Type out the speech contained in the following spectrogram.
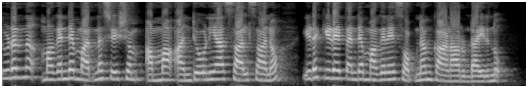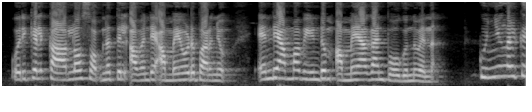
തുടർന്ന് മകന്റെ മരണശേഷം അമ്മ അന്റോണിയ സാൽസാനോ ഇടയ്ക്കിടെ തന്റെ മകനെ സ്വപ്നം കാണാറുണ്ടായിരുന്നു. ഒരിക്കൽ കാർലോ സ്വപ്നത്തിൽ അവന്റെ അമ്മയോട് പറഞ്ഞു എന്റെ അമ്മ വീണ്ടും അമ്മയാകാൻ പോകുന്നുവെന്ന്. കുഞ്ഞുങ്ങൾക്ക്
